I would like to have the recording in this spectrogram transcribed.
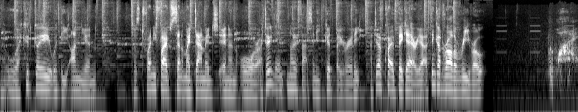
Oh, I could go with the onion. Does 25% of my damage in an ore. I don't know if that's any good though, really. I do have quite a big area. I think I'd rather reroll. But why?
